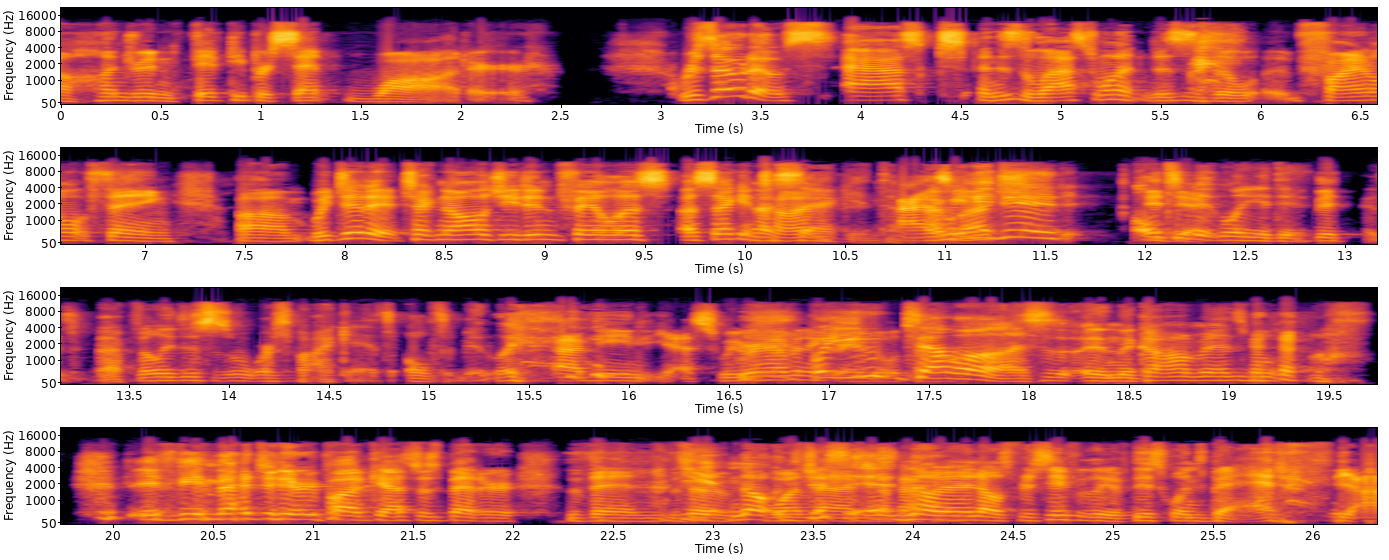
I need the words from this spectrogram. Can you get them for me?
150% water. Risotto asked, and this is the last one. This is the final thing. Um, we did it. Technology didn't fail us a second A time. second time. I mean, much? it did. It did. Ultimately, it did. It- I feel like this is the worst podcast. Ultimately, I mean, yes, we were having a but you tell us in the comments below. if the imaginary podcast was better than the yeah, no, one just no, no, no. Specifically, if this one's bad. Yeah.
